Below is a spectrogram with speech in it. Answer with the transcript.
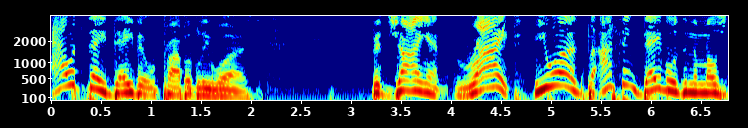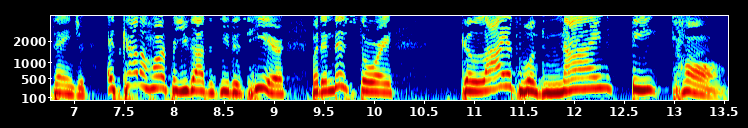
I would say David probably was. The giant, right? He was, but I think David was in the most danger. It's kind of hard for you guys to see this here, but in this story, Goliath was nine feet tall.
